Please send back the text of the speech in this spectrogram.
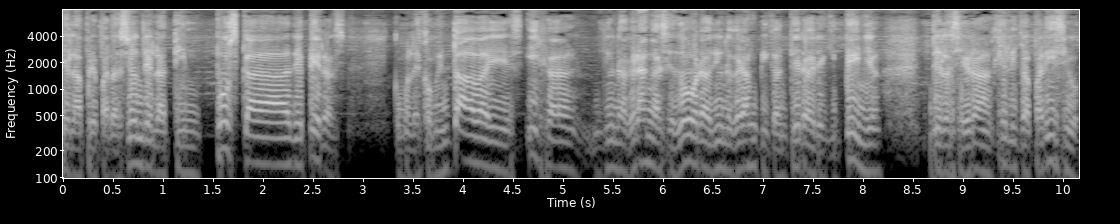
de la preparación de la timpusca de peras. Como les comentaba, es hija de una gran hacedora, de una gran picantera arequipeña, de la señora Angélica Paricio.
